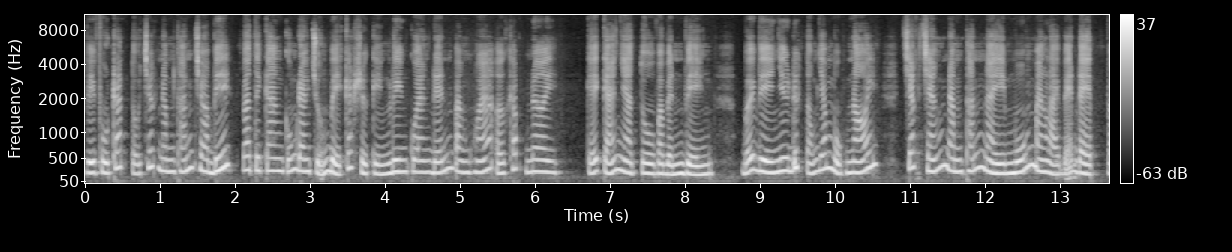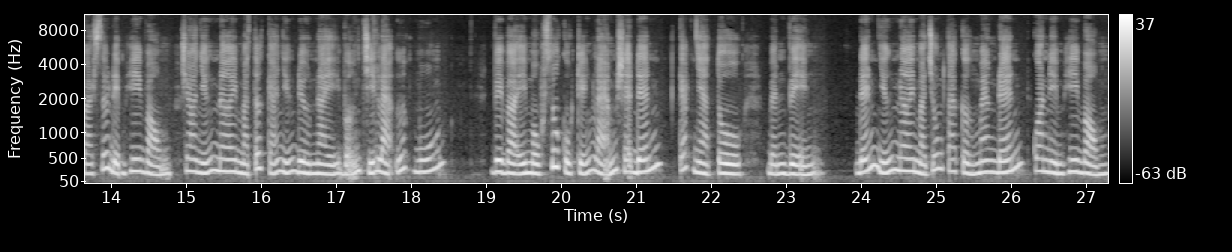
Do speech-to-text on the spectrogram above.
Vị phụ trách tổ chức năm thánh cho biết Vatican cũng đang chuẩn bị các sự kiện liên quan đến văn hóa ở khắp nơi, kể cả nhà tù và bệnh viện, bởi vì như Đức Tổng giám mục nói, chắc chắn năm thánh này muốn mang lại vẻ đẹp và sứ điệp hy vọng cho những nơi mà tất cả những điều này vẫn chỉ là ước muốn. Vì vậy, một số cuộc triển lãm sẽ đến các nhà tù, bệnh viện, đến những nơi mà chúng ta cần mang đến qua niềm hy vọng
